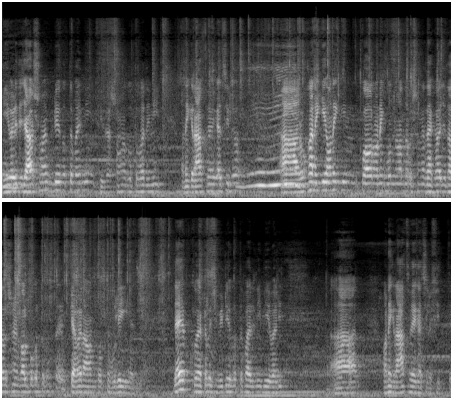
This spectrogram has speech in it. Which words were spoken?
বিয়ে বাড়িতে যাওয়ার সময় ভিডিও করতে পারিনি ফিরার সময় করতে পারিনি। অনেক রাত হয়ে গেছিল। আর ওখানে গিয়ে অনেকদিন পর অনেক বন্ধু বান্ধবের সঙ্গে দেখা হয়েছে, তাদের সঙ্গে গল্প করতে করতে। ক্যামেরা অন করতে ভুলেই গেছি। যাই হোক, খুব একটা বেশি ভিডিও করতে পারিনি বিয়ে বাড়ি আর অনেক রাত হয়ে গেছিল ফিরতে।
